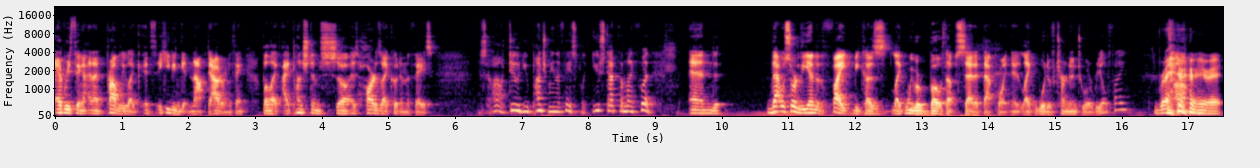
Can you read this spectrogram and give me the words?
everything, and I probably like it's he didn't get knocked out or anything, but like I punched him so as hard as I could in the face. He's like, "Oh, dude, you punched me in the face! Like you stepped on my foot," and that was sort of the end of the fight because like we were both upset at that point, and it like would have turned into a real fight. Right. Um, right. Right.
